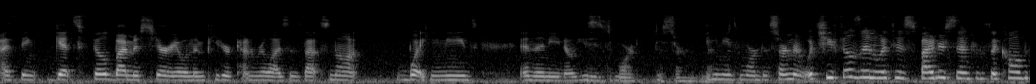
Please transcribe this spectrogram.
I think, gets filled by Mysterio, and then Peter kind of realizes that's not what he needs, and then you know He needs more discernment. he needs more discernment, which he fills in with his spider sense. What's it called?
